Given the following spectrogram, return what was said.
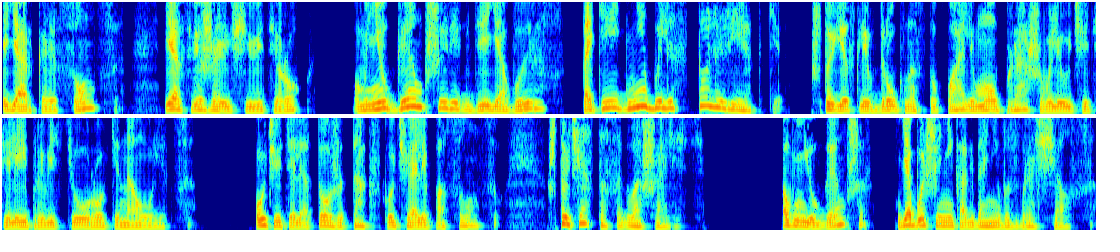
яркое солнце и освежающий ветерок. В Нью-Гэмпшире, где я вырос, Такие дни были столь редки, что если вдруг наступали, мы упрашивали учителей провести уроки на улице. Учителя тоже так скучали по солнцу, что часто соглашались. В Нью-Гэмпшир я больше никогда не возвращался.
